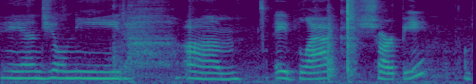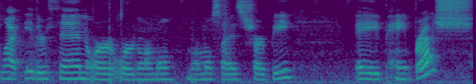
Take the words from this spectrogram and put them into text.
and you'll need um, a black Sharpie, a black either thin or, or normal, normal size Sharpie, a paintbrush,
